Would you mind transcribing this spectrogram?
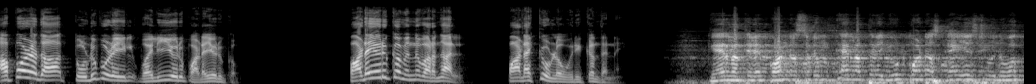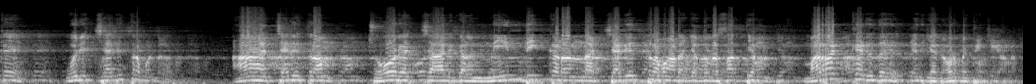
അപ്പോഴതാ തൊടുപുഴയിൽ വലിയൊരു പടയൊരുക്കം. പടയൊരുക്കം എന്ന് പറഞ്ഞാൽ പടയ്ക്കുള്ള ഒരുക്കം തന്നെ. കേരളത്തിലെ കോൺഗ്രസിലും കേരളത്തിലെ യൂത്ത് കോൺഗ്രസ് കെ എസ് യുവിനും ഒക്കെ ഒരു ചരിത്രമുണ്ട്. ആ ചരിത്രം ചോരച്ചാലുകൾ നീന്തിക്കടന്ന ചരിത്രമാണ് ഞങ്ങളുടെ സത്യം. മറക്കരുത് എന്ന് ഞാൻ ഓർമ്മിപ്പിക്കുകയാണ്.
